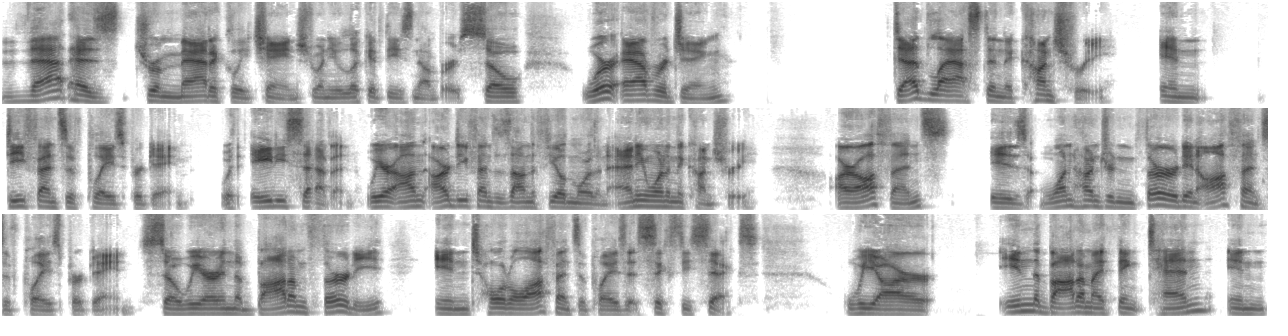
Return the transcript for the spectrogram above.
That has dramatically changed when you look at these numbers. So, we're averaging dead last in the country in defensive plays per game with 87. We are on our defense is on the field more than anyone in the country. Our offense is 103rd in offensive plays per game. So we are in the bottom 30 in total offensive plays at 66. We are in the bottom, I think, 10 in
